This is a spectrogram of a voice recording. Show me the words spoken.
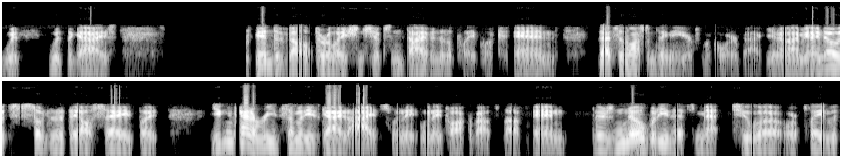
with with the guys and develop the relationships and dive into the playbook. And that's an awesome thing to hear from a quarterback. You know, I mean, I know it's something that they all say, but you can kind of read some of these guys' eyes when they when they talk about stuff. And there's nobody that's met Tua or played with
